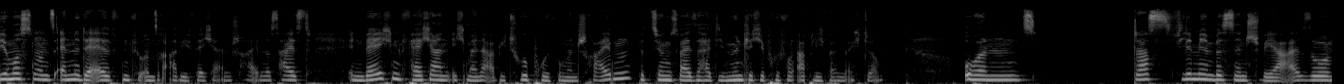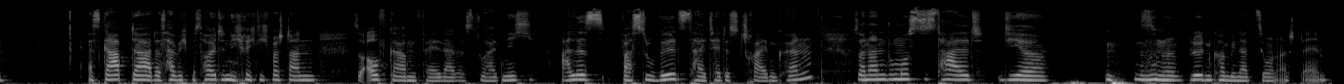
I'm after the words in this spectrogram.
Wir mussten uns Ende der 11. für unsere Abi-Fächer entscheiden. Das heißt, in welchen Fächern ich meine Abiturprüfungen schreiben, beziehungsweise halt die mündliche Prüfung abliefern möchte. Und das fiel mir ein bisschen schwer. Also es gab da, das habe ich bis heute nicht richtig verstanden, so Aufgabenfelder, dass du halt nicht alles, was du willst, halt hättest schreiben können, sondern du musstest halt dir so eine blöden Kombination erstellen.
